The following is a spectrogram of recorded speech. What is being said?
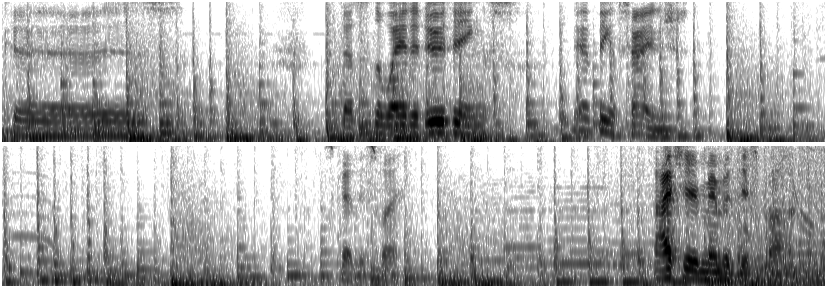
Because that's the way to do things. Yeah, things changed. Let's go this way. I actually remembered this part.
